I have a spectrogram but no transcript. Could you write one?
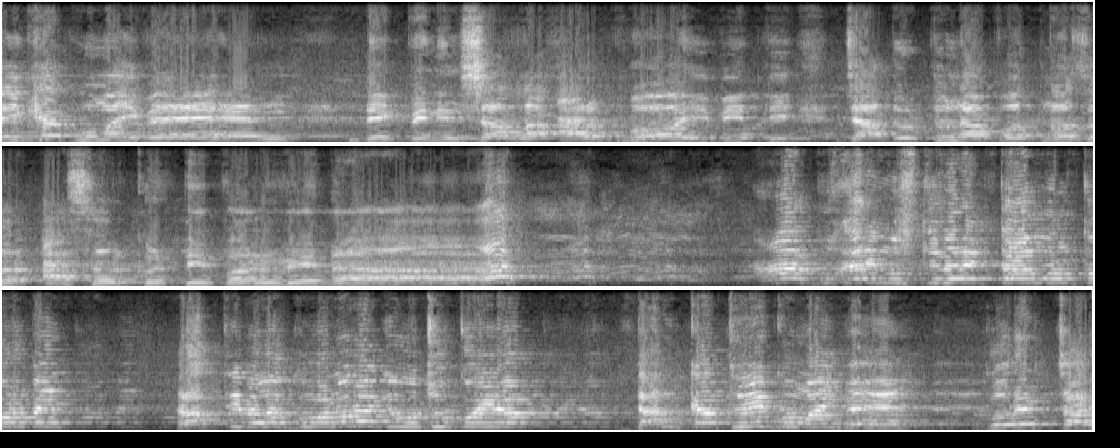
লেখা ঘুমাইবেন। দেখবেন ইনশাল্লাহ আর ভয় ভীতি, জাদু টুনা বদ নজর আসর করতে পারবে না। আর বুখারি মুসলিমের একটা আমল করবেন। রাত্রিবেলা ঘুমানোর আগে উঁচু কইরা ডান হয়ে ঘুমাইবেন। গোরের চার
